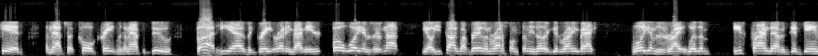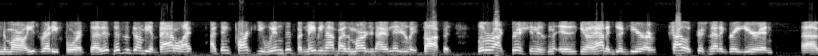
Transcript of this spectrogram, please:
kid, and that's what Cole Creighton's going to have to do. But he has a great running back. I mean, Bo Williams. There's not, you know, you talk about Braylon Russell and some of these other good running backs. Williams is right with him. He's primed to have a good game tomorrow. He's ready for it. Uh, this, this is going to be a battle. I I think Parkview wins it, but maybe not by the margin I initially thought. But Little Rock Christian is, is you know had a good year, or Shiloh Christian had a great year, and uh,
